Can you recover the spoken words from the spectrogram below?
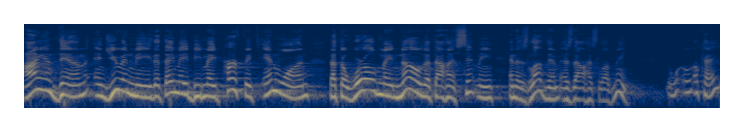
I and them, and you and me, that they may be made perfect in one, that the world may know that thou hast sent me and has loved them as thou hast loved me. Okay,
